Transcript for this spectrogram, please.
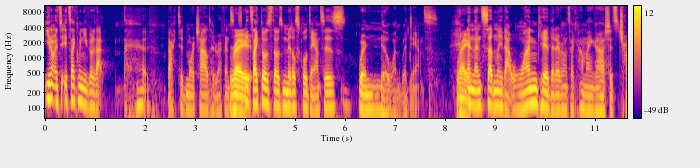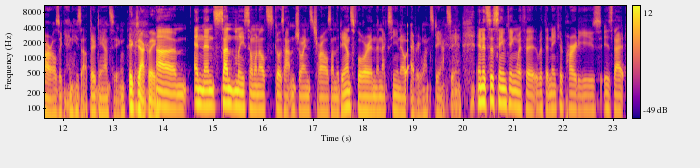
you know, it's it's like when you go to that back to more childhood references. Right. It's like those those middle school dances where no one would dance. Right. And then suddenly that one kid that everyone's like, oh my gosh, it's Charles again. He's out there dancing. exactly. Um, and then suddenly someone else goes out and joins Charles on the dance floor, and the next thing you know, everyone's dancing. And it's the same thing with the with the naked parties. Is that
